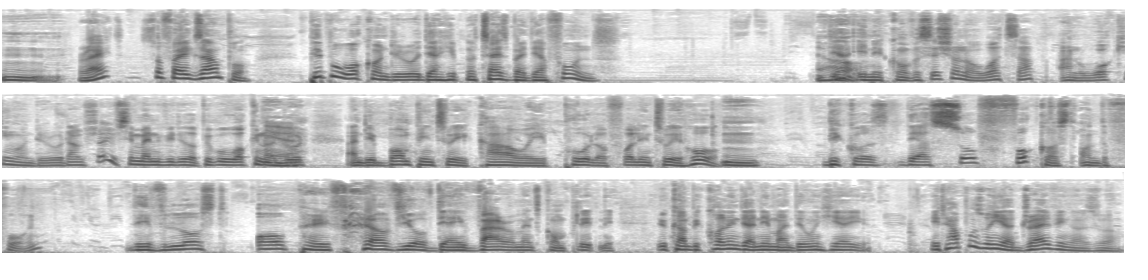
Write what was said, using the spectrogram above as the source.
Mm. right? So, for example, people walk on the road, they are hypnotized by their phones. They Oh. are in a conversation on WhatsApp and walking on the road. I'm sure you've seen many videos of people walking on Yeah. the road and they bump into a car or a pole or fall into a hole Mm. because they are so focused on the phone, they've lost all peripheral view of their environment completely. You can be calling their name and they won't hear you. It happens when you're driving as well.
